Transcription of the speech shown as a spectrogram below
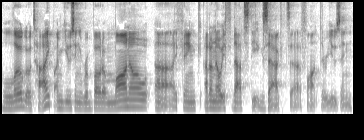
logo type. I'm using Roboto Mono. Uh, I think, I don't know if that's the exact uh, font they're using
